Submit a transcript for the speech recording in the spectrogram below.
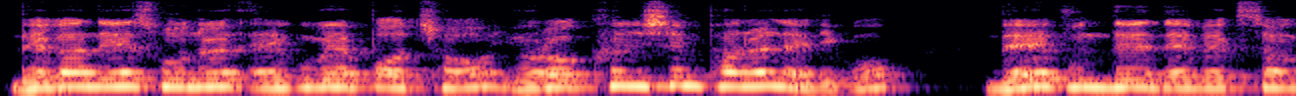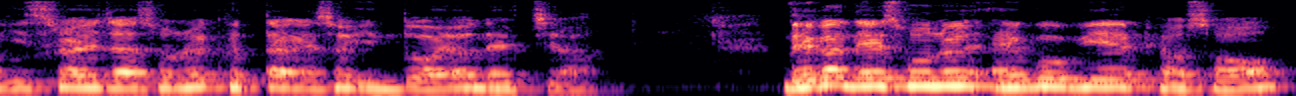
내가 내 손을 애굽에 뻗쳐 여러 큰 심판을 내리고 내 군대 내 백성 이스라엘 자손을 그 땅에서 인도하여 낼지라. 내가 내 손을 애굽 위에 펴서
